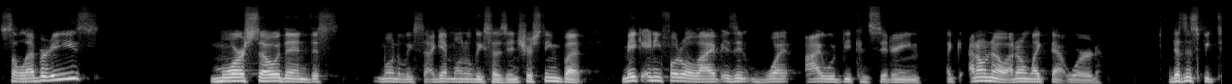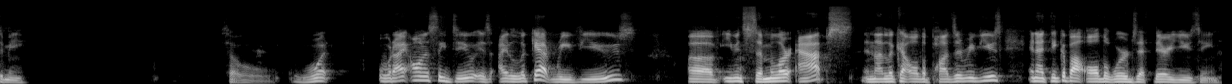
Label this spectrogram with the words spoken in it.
celebrities more so than this Mona Lisa. I get Mona Lisa is interesting, but make any photo alive isn't what I would be considering. Like, I don't know. I don't like that word. It doesn't speak to me. So what what I honestly do is I look at reviews of even similar apps and I look at all the positive reviews and I think about all the words that they're using.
